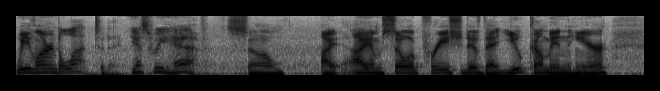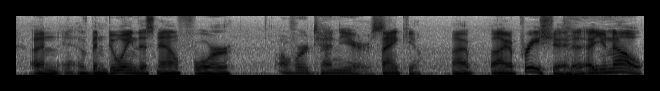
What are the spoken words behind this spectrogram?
we learned a lot today. Yes, we have. So I I am so appreciative that you come in here and have been doing this now for Over 10 years. thank you. I I appreciate it. Uh, You know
